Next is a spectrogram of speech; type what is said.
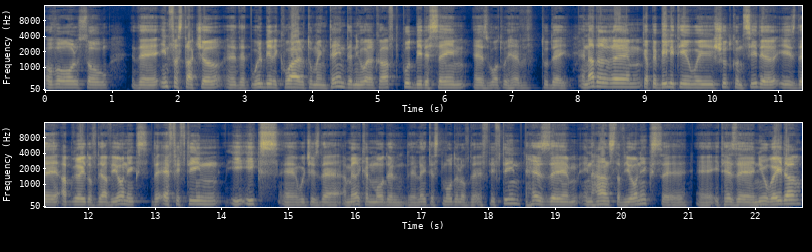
overall. So the infrastructure uh, that will be required to maintain the new aircraft could be the same as what we have today. Another um, capability we should consider is the upgrade of the avionics. The F-15EX, uh, which is the American model, the latest model of the F-15, has um, enhanced avionics. Uh, uh it has a new radar,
